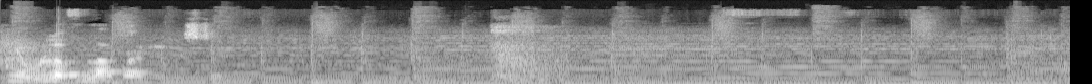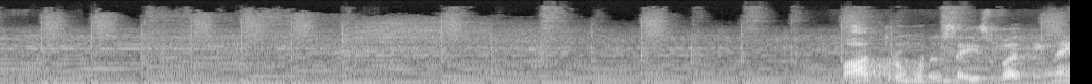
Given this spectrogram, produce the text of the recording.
நீங்கள் உள்ள ஃபுல்லாக பாருங்க ஃபஸ்ட்டு பாத்ரூமோட சைஸ் பார்த்தீங்கன்னா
